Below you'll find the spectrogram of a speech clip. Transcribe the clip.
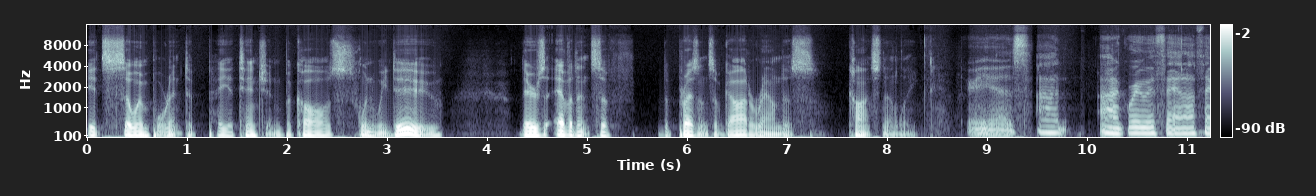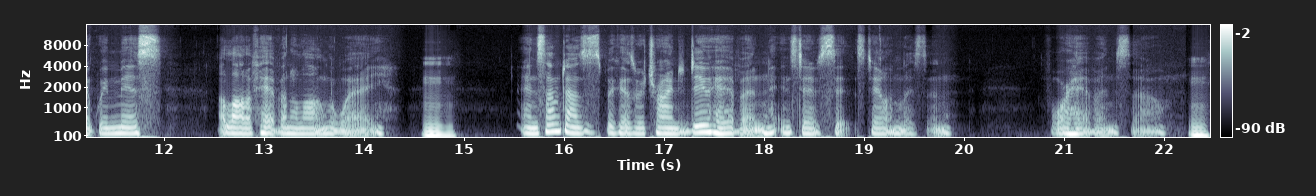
it's so important to pay attention because when we do, there's evidence of the presence of God around us constantly. There he is. I I agree with that. I think we miss a lot of heaven along the way. Mm-hmm. And sometimes it's because we're trying to do heaven instead of sit still and listen for heaven. So, Mm.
